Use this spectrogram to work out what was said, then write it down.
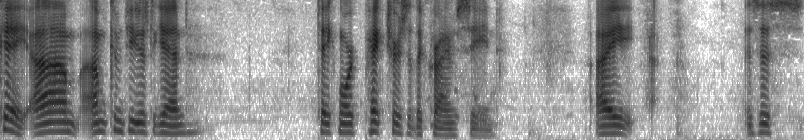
Okay, um, I'm confused again. Take more pictures of the crime scene. I... Is this...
